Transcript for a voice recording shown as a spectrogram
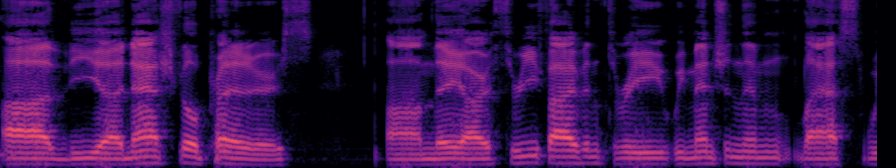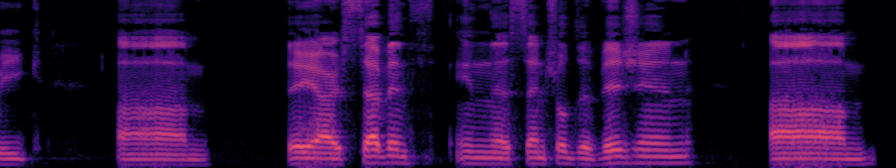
Uh, the uh, Nashville Predators. Um, they are three, five, and three. We mentioned them last week. Um, they are seventh in the Central Division. Um,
